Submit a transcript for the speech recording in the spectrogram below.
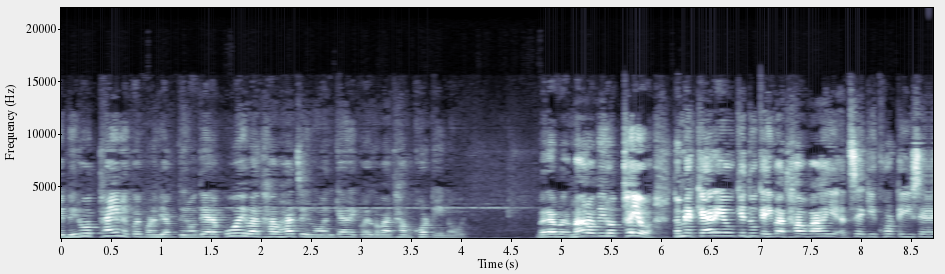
કે વિરોધ થાય ને કોઈ પણ વ્યક્તિનો, ત્યારે કોઈ વાત હાવ સાચી ન હોય ક્યારેક કોઈ વાત હાવ ખોટી ન હોય. બરાબર? મારો વિરોધ થયો. તમે ક્યારે એવું કીધું કે એ વાત હાવ છે કે ખોટી છે?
